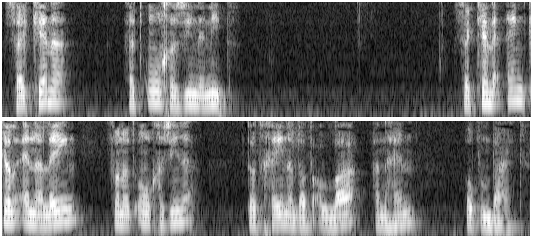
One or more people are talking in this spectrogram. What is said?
Zij kennen het ongeziene niet. Zij kennen enkel en alleen van het ongeziene datgene dat Allah aan hen openbaart.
